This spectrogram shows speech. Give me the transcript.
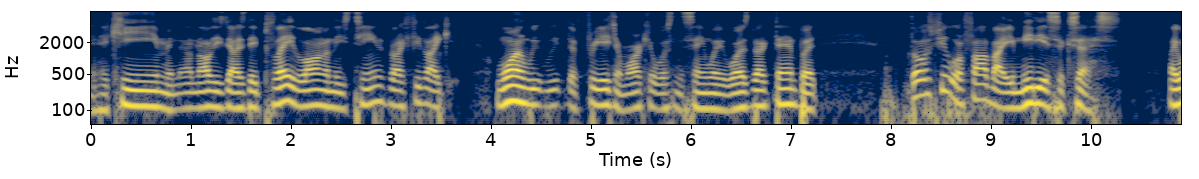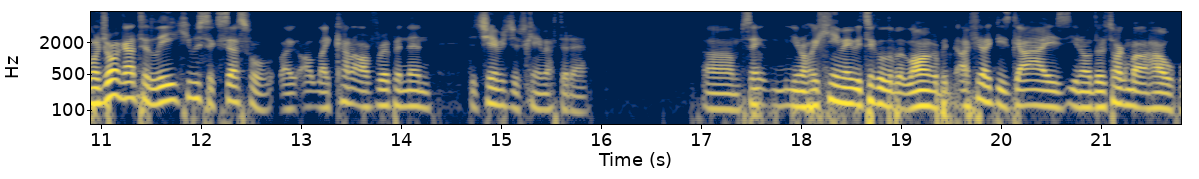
and Hakeem and, and all these guys. They play long on these teams, but I feel like one, we, we the free agent market wasn't the same way it was back then. But those people were followed by immediate success. Like when Jordan got to the league, he was successful, like uh, like kind of off rip, and then the championships came after that. Um, saying you know Hakeem maybe took a little bit longer, but I feel like these guys, you know, they're talking about how,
